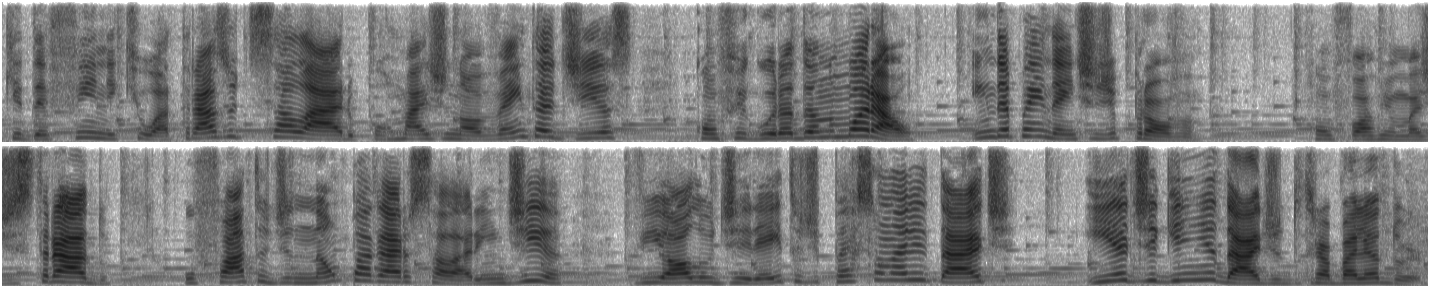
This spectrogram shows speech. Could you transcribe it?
que define que o atraso de salário por mais de 90 dias configura dano moral, independente de prova. Conforme o magistrado, o fato de não pagar o salário em dia viola o direito de personalidade e a dignidade do trabalhador.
